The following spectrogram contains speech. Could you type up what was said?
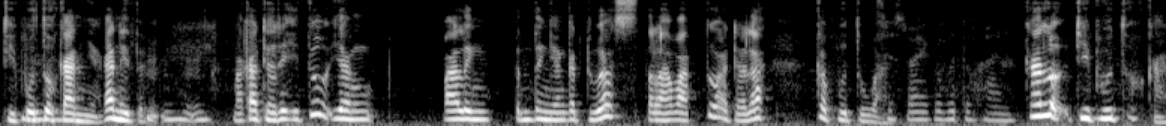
dibutuhkannya kan itu. Mm-mm. Maka dari itu yang paling penting yang kedua setelah waktu adalah kebutuhan. Sesuai kebutuhan. Kalau dibutuhkan,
